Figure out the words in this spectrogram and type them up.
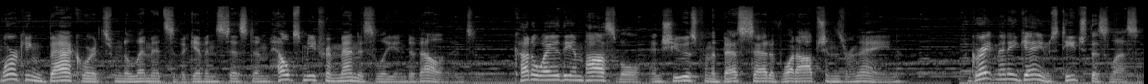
Working backwards from the limits of a given system helps me tremendously in development. Cut away the impossible and choose from the best set of what options remain. A great many games teach this lesson,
